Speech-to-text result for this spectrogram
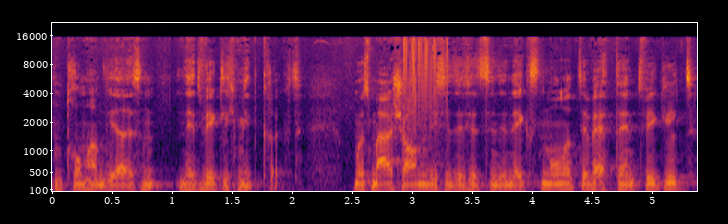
Und darum haben die das nicht wirklich mitgekriegt muss man auch schauen, wie sich das jetzt in den nächsten Monaten weiterentwickelt.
